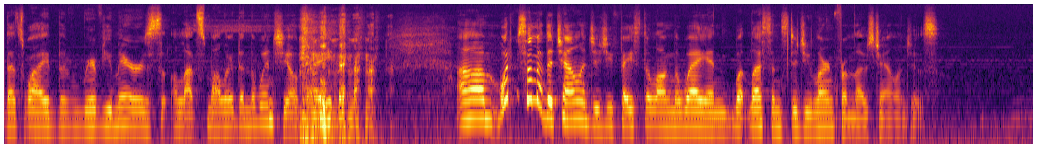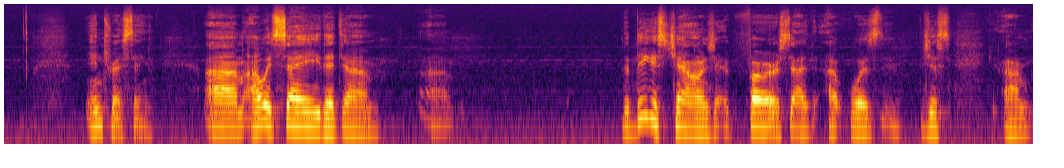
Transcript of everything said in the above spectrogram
that's why the rearview mirror is a lot smaller than the windshield, right? um, what are some of the challenges you faced along the way, and what lessons did you learn from those challenges? Interesting. Um, I would say that um, uh, the biggest challenge at first I, I was just um,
